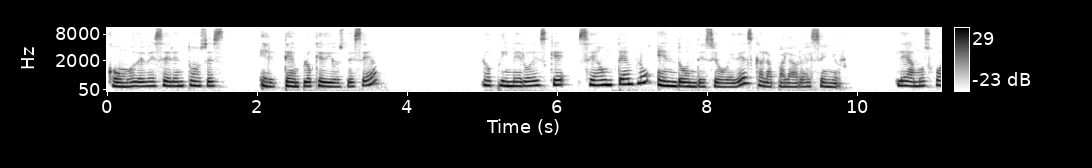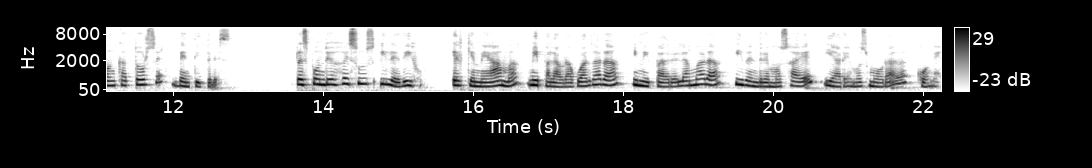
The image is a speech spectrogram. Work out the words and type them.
¿cómo debe ser entonces el templo que Dios desea? Lo primero es que sea un templo en donde se obedezca la palabra del Señor. Leamos Juan 14, 23. Respondió Jesús y le dijo, El que me ama, mi palabra guardará, y mi Padre le amará, y vendremos a él y haremos morada con él.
